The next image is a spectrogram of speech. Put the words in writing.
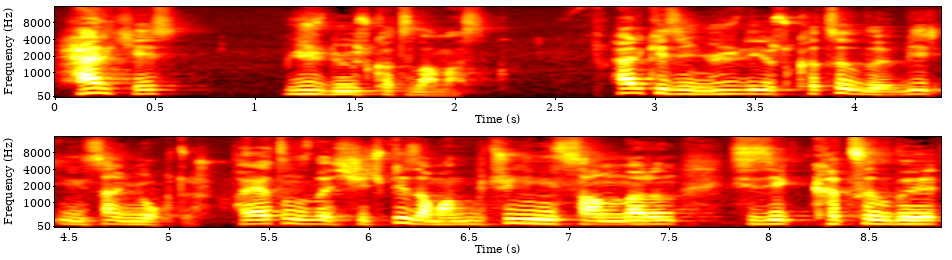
herkes %100 katılamaz. Herkesin %100 katıldığı bir insan yoktur. Hayatınızda hiçbir zaman bütün insanların size katıldığı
